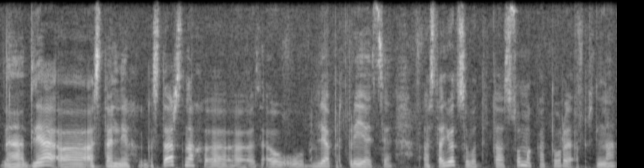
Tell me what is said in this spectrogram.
э, для э, остальных государственных, э, для предприятий остается вот эта сумма, которая определена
